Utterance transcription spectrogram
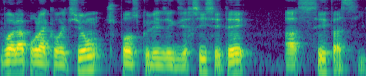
Voilà pour la correction. Je pense que les exercices étaient assez faciles.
